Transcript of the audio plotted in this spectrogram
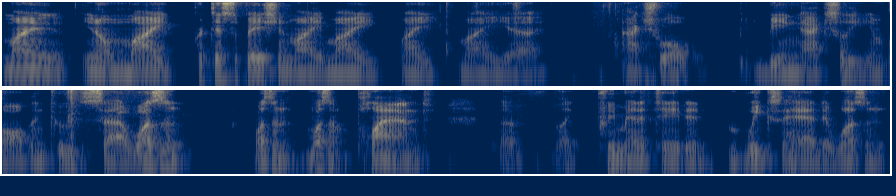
my you know my participation, my my my my uh, actual being actually involved in Coutts uh, wasn't wasn't wasn't planned. uh, like premeditated weeks ahead. It wasn't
